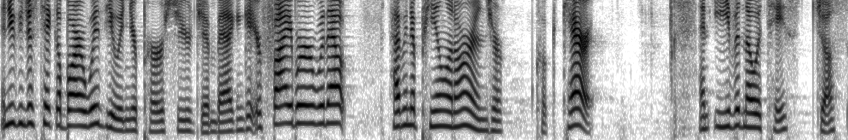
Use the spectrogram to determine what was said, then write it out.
And you can just take a bar with you in your purse or your gym bag and get your fiber without having to peel an orange or cook a carrot. And even though it tastes just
